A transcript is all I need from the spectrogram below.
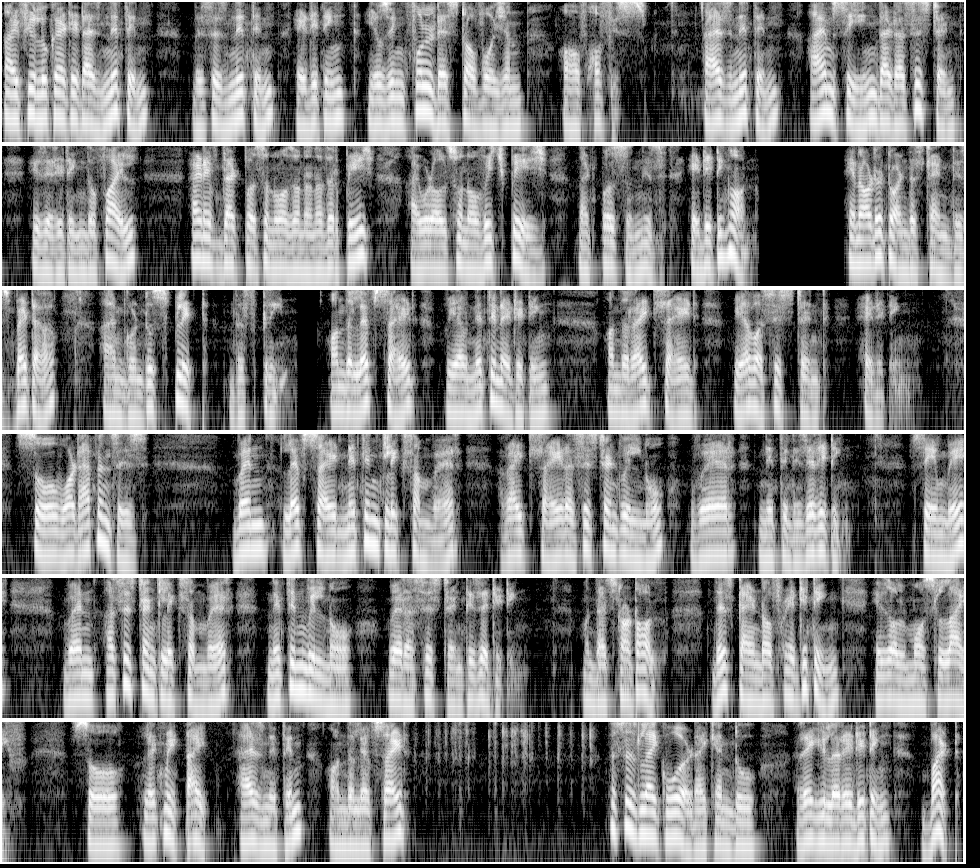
Now if you look at it as Nitin, this is Nitin editing using full desktop version of Office. As Nitin, I am seeing that assistant is editing the file and if that person was on another page, I would also know which page that person is editing on. In order to understand this better, I'm going to split the screen. On the left side, we have Nitin editing. On the right side, we have assistant editing. So what happens is when left side Nitin clicks somewhere, right side assistant will know where Nitin is editing. Same way, when assistant clicks somewhere, Nitin will know where assistant is editing. But that's not all. This kind of editing is almost live. So let me type as Nitin on the left side. This is like Word. I can do regular editing, but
